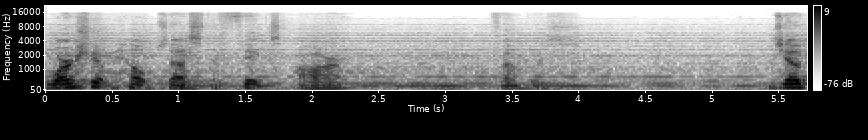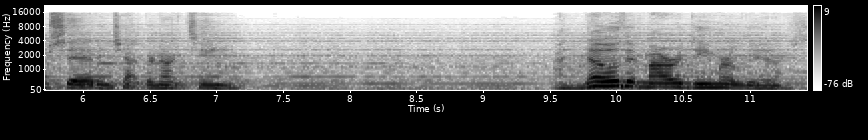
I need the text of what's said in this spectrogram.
Worship helps us to fix our focus. Job said in chapter 19, I know that my Redeemer lives.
